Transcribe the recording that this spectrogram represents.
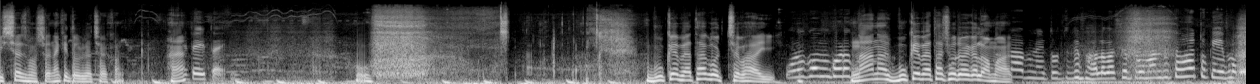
বিশ্বাস ভরসা নাকি তোর কাছে এখন? হ্যাঁ? এটাই তাই। বুকে ব্যথা করছে ভাই। ওরকম করে না না বুকে ব্যথা শুরু হয়ে গেল আমার। লাভ নেই তোর যদি ভালোবাসার প্রমাণ দিতে হয় তোকে এভাবে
